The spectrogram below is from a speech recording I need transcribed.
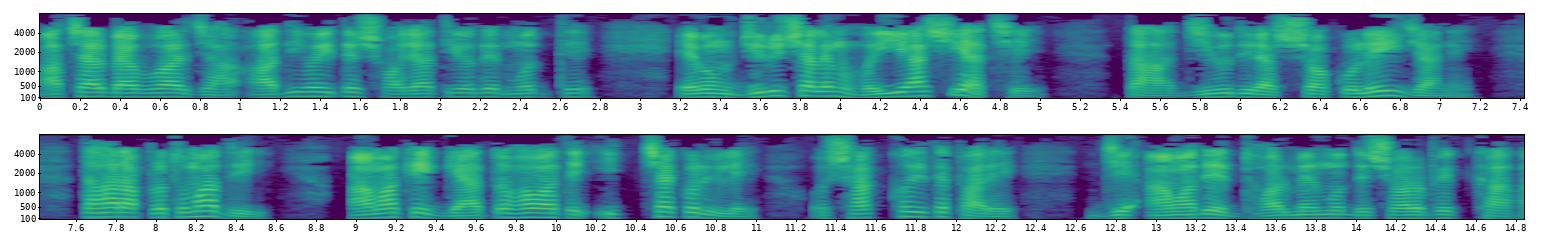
আচার ব্যবহার যা আদি হইতে স্বজাতীয়দের মধ্যে এবং জিরুসালেম হইয়া আসিয়াছে তাহা জিহুদিরা সকলেই জানে। তাহারা প্রথমাদি আমাকে জ্ঞাত হওয়াতে ইচ্ছা করিলে ও সাক্ষ্য দিতে পারে যে আমাদের ধর্মের মধ্যে সর্বাপেক্ষা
